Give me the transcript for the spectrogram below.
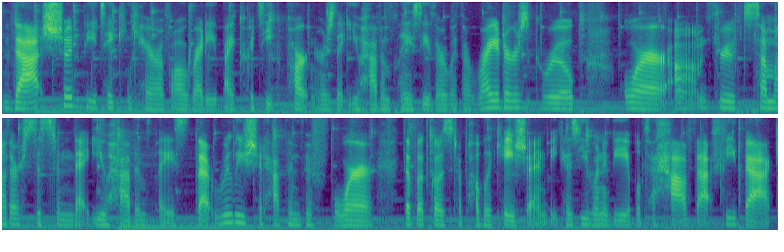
that should be taken care of already by critique partners that you have in place, either with a writers group or um, through some other system that you have in place. That really should happen before the book goes to publication because you want to be able to have that feedback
